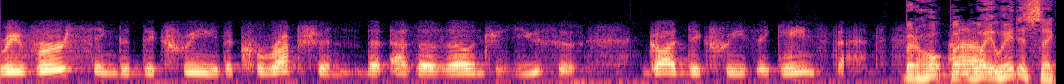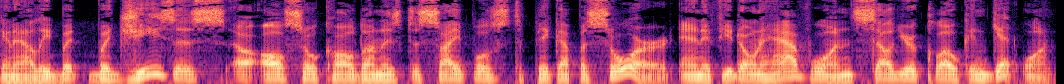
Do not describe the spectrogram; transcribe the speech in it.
reversing the decree, the corruption that Azazel introduces. God decrees against that. but hold, but Um, wait, wait a second, Ali. But but Jesus uh, also called on his disciples to pick up a sword, and if you don't have one, sell your cloak and get one.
